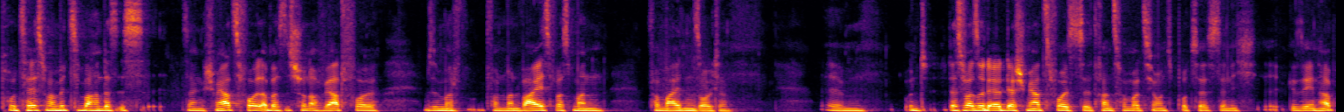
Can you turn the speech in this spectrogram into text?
Prozess mal mitzumachen, das ist sagen, schmerzvoll, aber es ist schon auch wertvoll, im Sinne von man weiß, was man vermeiden sollte. Ähm, und das war so der, der schmerzvollste Transformationsprozess, den ich äh, gesehen habe.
